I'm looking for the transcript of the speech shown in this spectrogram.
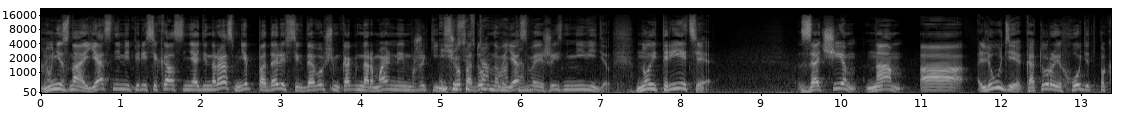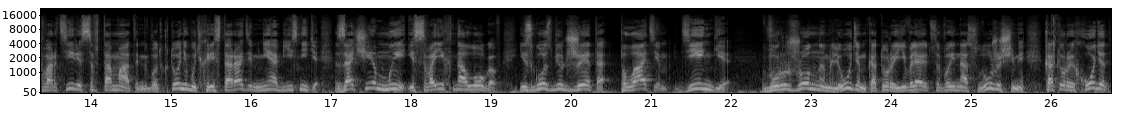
ну, не знаю, я с ними пересекался не один раз, мне попадались всегда, в общем, как бы нормальные мужики. Еще Ничего подобного я в своей жизни не видел. Но и третье. Зачем нам а, люди, которые ходят по квартире с автоматами? Вот кто-нибудь, Христа ради, мне объясните, зачем мы из своих налогов, из госбюджета платим деньги вооруженным людям, которые являются военнослужащими, которые ходят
